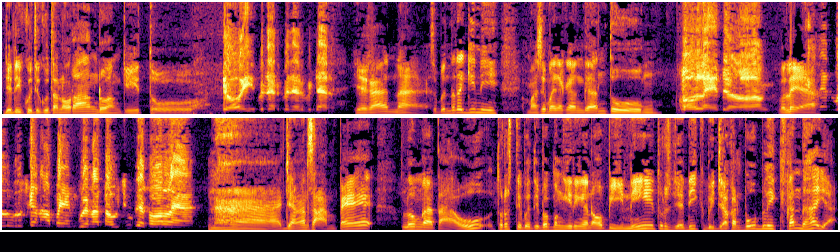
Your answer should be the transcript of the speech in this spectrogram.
Jadi ikut-ikutan orang doang gitu. Yo, benar benar benar. Ya kan? Nah, sebenarnya gini, masih banyak yang gantung. Boleh dong. Boleh ya? Kalian Nah, jangan sampai lo nggak tahu, terus tiba-tiba penggiringan opini, terus jadi kebijakan publik. Kan bahaya.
